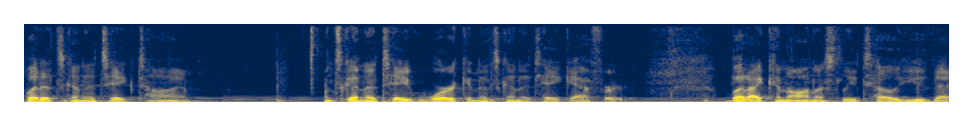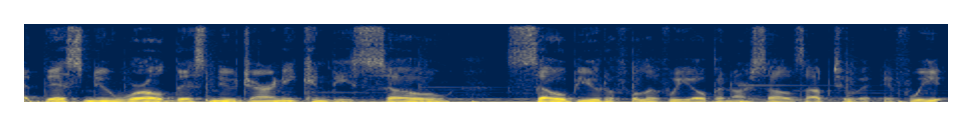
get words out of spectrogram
But it's going to take time. It's going to take work and it's going to take effort. But I can honestly tell you that this new world, this new journey can be so, so beautiful if we open ourselves up to it, if we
